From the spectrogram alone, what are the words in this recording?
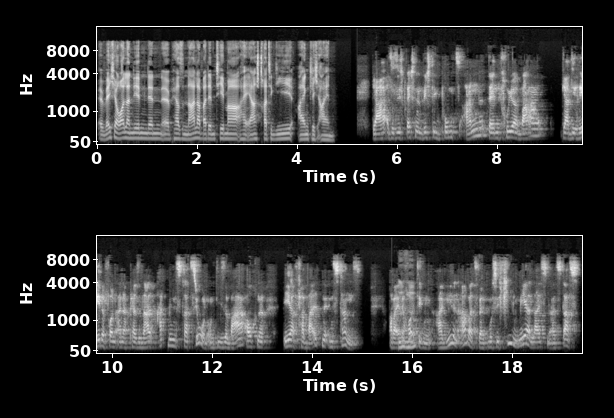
Äh, welche Rolle nehmen denn äh, Personaler bei dem Thema HR-Strategie eigentlich ein? Ja, also Sie sprechen einen wichtigen Punkt an, denn früher war ja die Rede von einer Personaladministration und diese war auch eine eher verwaltende Instanz. Aber in mhm. der heutigen agilen Arbeitswelt muss sie viel mehr leisten als das.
